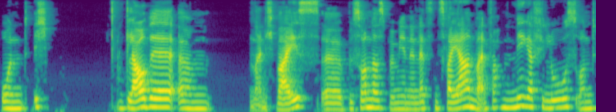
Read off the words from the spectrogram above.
Und ich glaube, ähm, nein, ich weiß, äh, besonders bei mir in den letzten zwei Jahren war einfach mega viel los und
